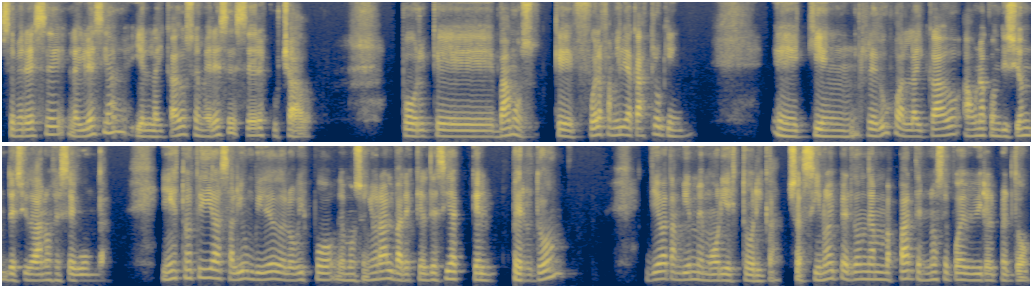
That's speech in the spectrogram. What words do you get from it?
se merece la iglesia y el laicado se merece ser escuchado. Porque, vamos, que fue la familia Castro quien, eh, quien redujo al laicado a una condición de ciudadanos de segunda. Y en estos días salió un video del obispo de Monseñor Álvarez que él decía que el perdón lleva también memoria histórica. O sea, si no hay perdón de ambas partes, no se puede vivir el perdón.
